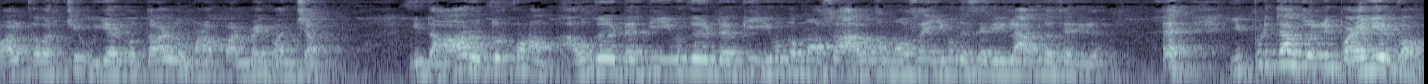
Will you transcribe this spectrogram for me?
பால் கவர்ச்சி உயர்வு தாழ்வு தன்மை வஞ்சம். இந்த ஆறு துர்க்குணம் அவங்ககிட்ட இருக்கு இவங்ககிட்ட இருக்கு இவங்க மோசம் அவங்க மோசம் இவங்க சரியில்லை அவங்க சரியில்லை. இப்படித்தான் சொல்லி பழகியிருக்கோம்.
